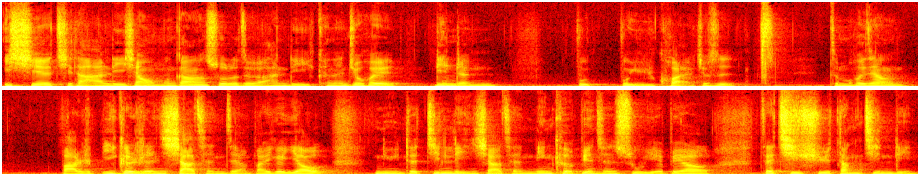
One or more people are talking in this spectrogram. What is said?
一些其他案例，像我们刚刚说的这个案例，可能就会令人不不愉快，就是怎么会这样？把一个人吓成这样，把一个妖女的精灵吓成宁可变成树，也不要再继续当精灵，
